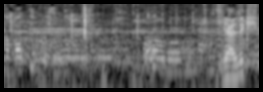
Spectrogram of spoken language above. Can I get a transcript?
Kapattın mı? Geldik.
